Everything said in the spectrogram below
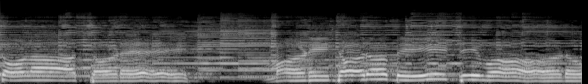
તોળા તળે. મણિધર બેઠી વડવાળી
